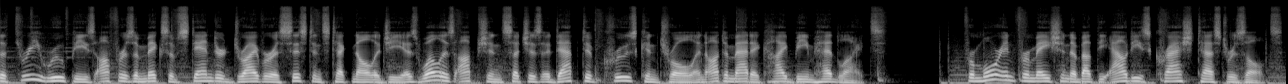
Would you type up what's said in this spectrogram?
The 3 Rupees offers a mix of standard driver assistance technology as well as options such as adaptive cruise control and automatic high-beam headlights. For more information about the Audi's crash test results,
